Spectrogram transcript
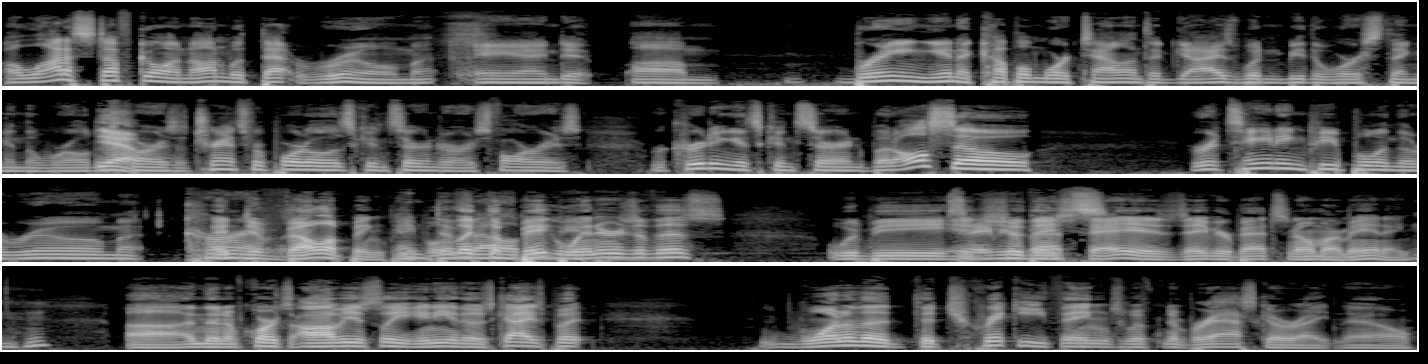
a lot of stuff going on with that room, and um, bringing in a couple more talented guys wouldn't be the worst thing in the world as far as the transfer portal is concerned, or as far as recruiting is concerned. But also retaining people in the room currently. and developing people. like the big people. winners of this would be Xavier should they Betts. Mm-hmm. stay is Xavier Betts and Omar Manning, uh, and then of course obviously any of those guys. But one of the the tricky things with Nebraska right now,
